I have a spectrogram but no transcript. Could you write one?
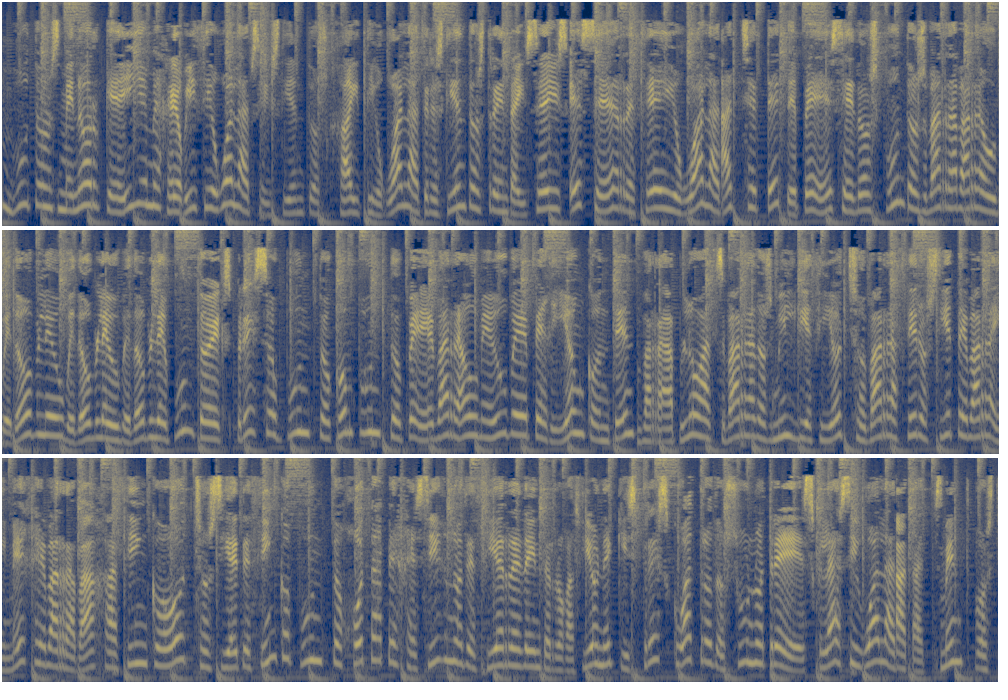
Buttons menor que IMG Obiz igual a 600 Height igual a 336 SRC igual a HTTPS 2 puntos barra barra www.expreso.com.pe barra mvp-content barra uploads barra 2018 barra 07 barra img barra baja 5875.jpg signo de cierre de interrogación x34213 class igual a attachment post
